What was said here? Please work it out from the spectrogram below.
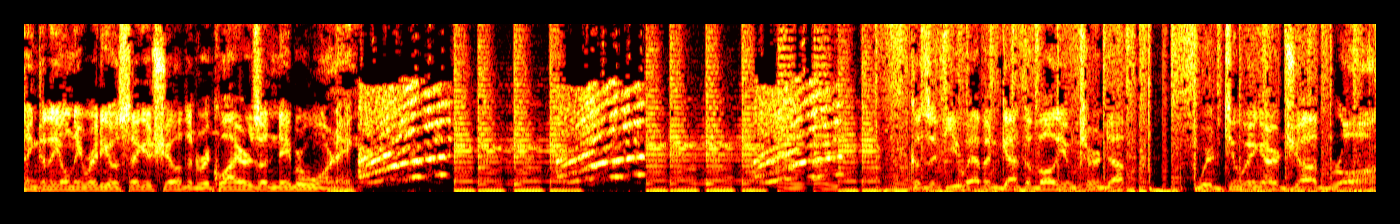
Listening to the only Radio Sega show that requires a neighbor warning. Because if you haven't got the volume turned up, we're doing our job wrong.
